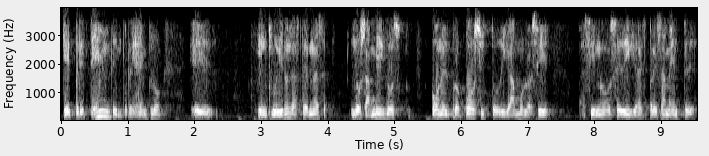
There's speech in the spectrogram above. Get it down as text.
que pretenden, por ejemplo, eh, incluir en las ternas los amigos con el propósito, digámoslo así, así no se diga expresamente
